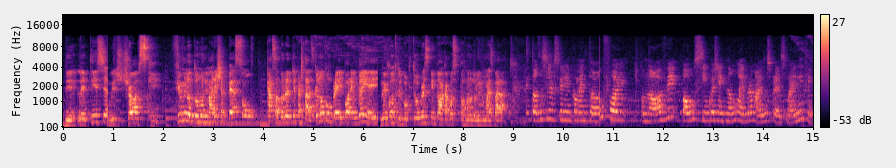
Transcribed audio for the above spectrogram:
de Letícia Wachowski. Filme noturno de Marisha Pessel, Caçadora de Tempestades, que eu não comprei, porém ganhei no encontro de Booktubers, então acabou se tornando o livro mais barato. Todos os livros que a gente comentou, foi tipo 9 ou 5, a gente não lembra mais os preços, mas enfim.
